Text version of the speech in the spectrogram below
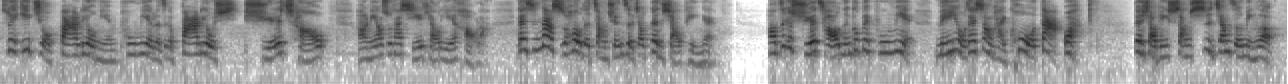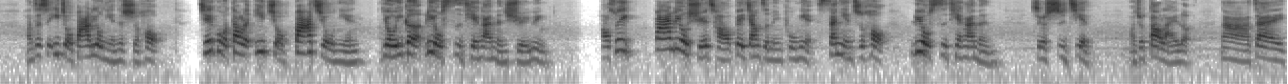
所以一九八六年扑灭了这个八六学潮。好，你要说他协调也好啦，但是那时候的掌权者叫邓小平，哎，好，这个学潮能够被扑灭，没有在上海扩大，哇，邓小平赏识江泽民了。好，这是一九八六年的时候，结果到了一九八九年，有一个六四天安门学运。好，所以八六学潮被江泽民扑灭，三年之后，六四天安门这个事件。啊，就到来了。那在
